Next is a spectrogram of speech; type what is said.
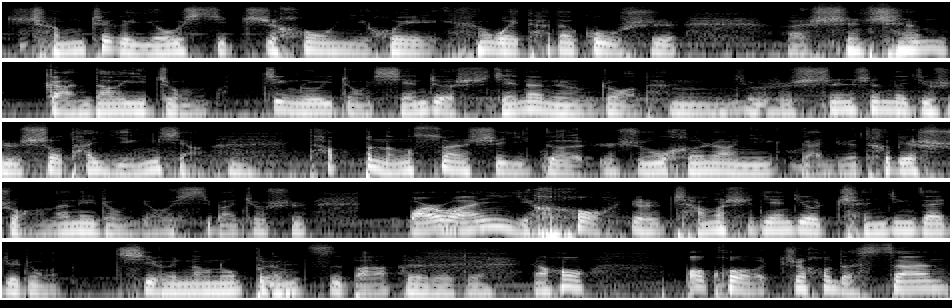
成这个游戏之后，你会 为他的故事，呃，深深感到一种进入一种贤者时间的那种状态，嗯就是深深的就是受他影响。嗯它不能算是一个如何让你感觉特别爽的那种游戏吧，就是玩完以后，就是长时间就沉浸在这种气氛当中不能自拔。对对对，然后包括之后的三，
